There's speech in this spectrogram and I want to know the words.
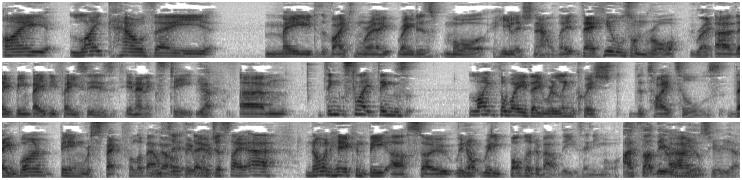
I like how they made the Viking Ra- Raiders more heelish now. They, they're heels on Raw. Right. Uh, they've been baby faces in NXT. Yeah. Um, things like things like the way they relinquished the titles. They weren't being respectful about No, it. they They, were just like, ah, no one here can beat us, so we're not really bothered about these anymore. I thought they were Um, heels here. Yeah.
